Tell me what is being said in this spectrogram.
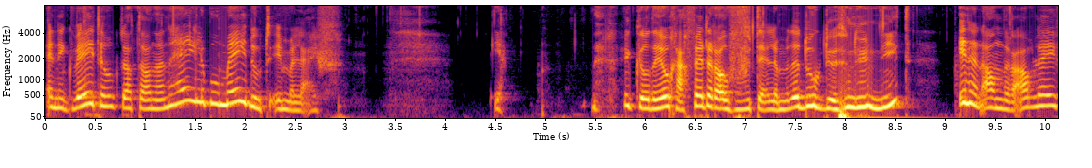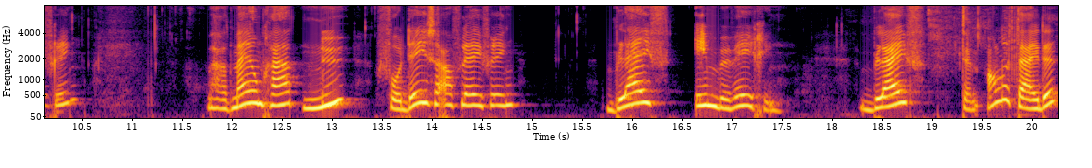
En ik weet ook dat dan een heleboel meedoet in mijn lijf. Ja, ik wilde heel graag verder over vertellen, maar dat doe ik dus nu niet. In een andere aflevering. Waar het mij om gaat, nu voor deze aflevering, blijf in beweging. Blijf ten alle tijden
